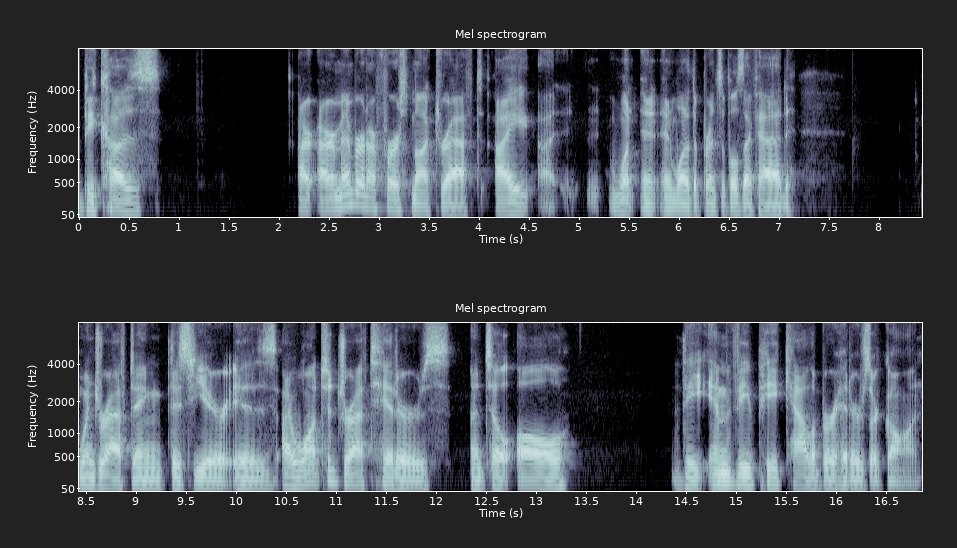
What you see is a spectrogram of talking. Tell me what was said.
because I, I remember in our first mock draft, I, I one and one of the principles I've had when drafting this year is I want to draft hitters until all the MVP caliber hitters are gone.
